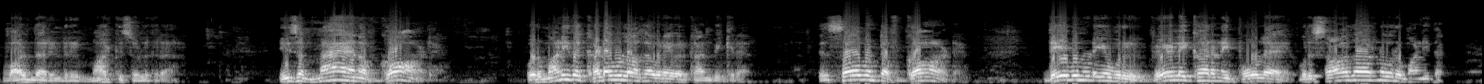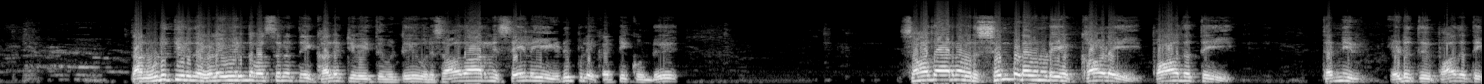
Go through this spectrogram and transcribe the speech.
வாழ்ந்தார் என்று மார்க்கு சொல்லுகிறார். Is a man of God ஒரு மனித கடவுளாக அவரை அவர் காண்பிக்கிறார். சர்வன்ட் ஆஃப் காட் தேவனுடைய ஒரு வேலைக்காரனை போல ஒரு சாதாரண ஒரு மனிதன். தான் உடுத்தியிருந்த விலை உயர்ந்த வஸ்திரத்தை கலற்றி வைத்துவிட்டு ஒரு சாதாரண சேலையை இடுப்பிலே கட்டிக்கொண்டு சாதாரண ஒரு செம்படவனுடைய காலை பாதத்தை தண்ணீர் எடுத்து பாதத்தை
